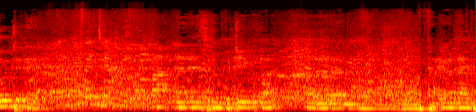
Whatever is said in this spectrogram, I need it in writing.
ಯೋಚನೆ. ನನ್ನ ಹೆಸರು Vijay Kumar. Five and half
